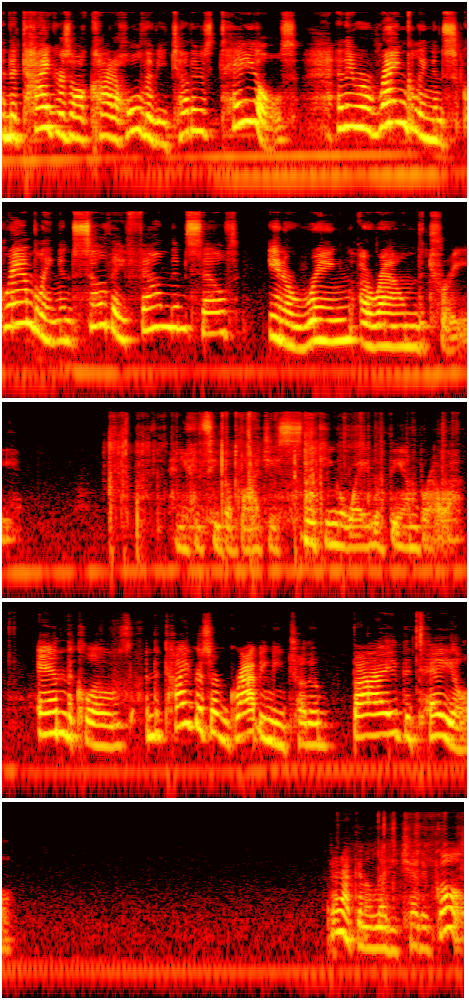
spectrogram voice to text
And the tigers all caught a hold of each other's tails. And they were wrangling and scrambling and so they found themselves in a ring around the tree. And you can see babaji sneaking away with the umbrella and the clothes and the tigers are grabbing each other by the tail they're not going to let each other go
